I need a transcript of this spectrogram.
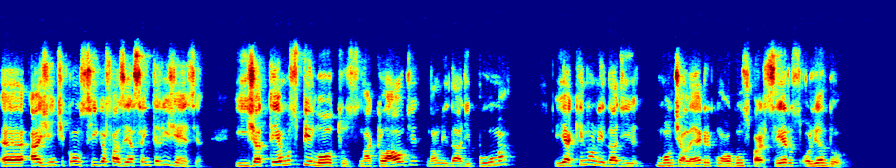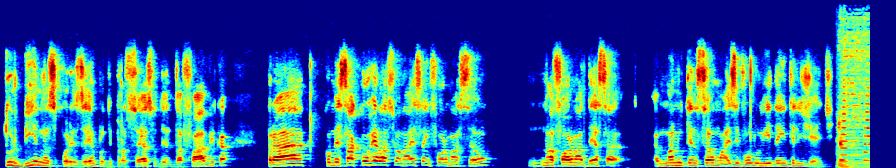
eh, a gente consiga fazer essa inteligência. E já temos pilotos na cloud, na unidade Puma, e aqui na unidade Monte Alegre, com alguns parceiros, olhando turbinas, por exemplo, de processo dentro da fábrica, para começar a correlacionar essa informação na forma dessa manutenção mais evoluída e inteligente.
